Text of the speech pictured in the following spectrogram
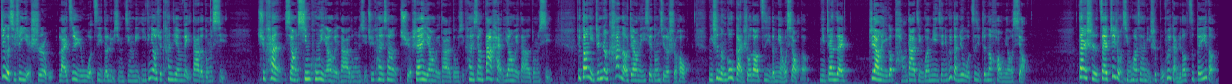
这个其实也是来自于我自己的旅行经历，一定要去看见伟大的东西，去看像星空一样伟大的东西，去看像雪山一样伟大的东西，看像大海一样伟大的东西。就当你真正看到这样的一些东西的时候，你是能够感受到自己的渺小的。你站在这样一个庞大景观面前，你会感觉我自己真的好渺小。但是在这种情况下，你是不会感觉到自卑的，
